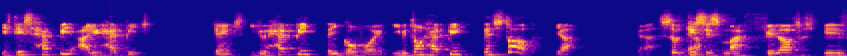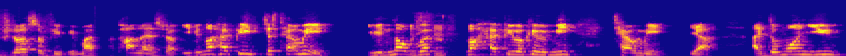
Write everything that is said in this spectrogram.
"Is this happy? Are you happy, James? If you're happy, then you go for it. If you don't happy, then stop." Yeah. Yeah. So this yeah. is my philosophy philosophy with my partner as well. If you're not happy, just tell me. If you're not work, not happy working with me, tell me. Yeah, I don't want you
